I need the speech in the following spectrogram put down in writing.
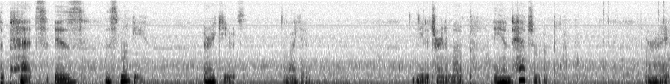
The pet is this monkey. Very cute. I like it. Need to train him up and hatch him up. Alright,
